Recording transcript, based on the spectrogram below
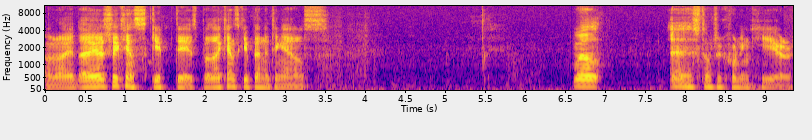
Alright, I actually can skip this, but I can't skip anything else. Well, uh, start recording here.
